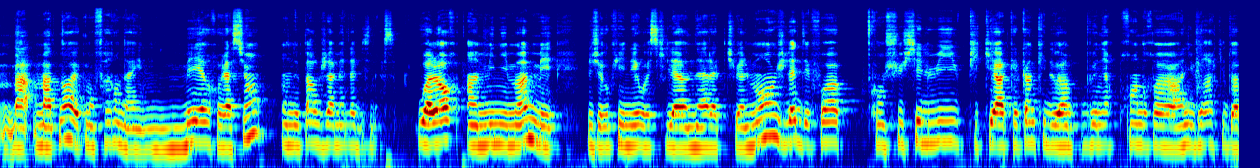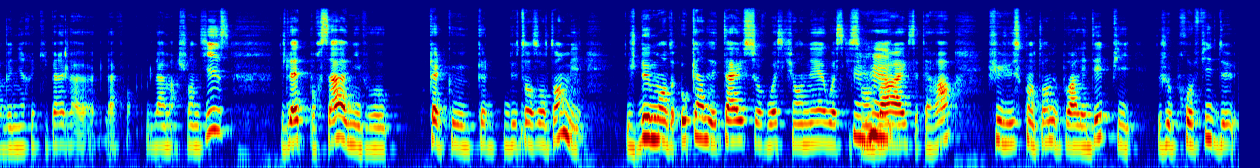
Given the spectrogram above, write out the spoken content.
bah, maintenant avec mon frère on a une meilleure relation, on ne parle jamais de la business. Ou alors un minimum, mais j'ai aucune idée où est-ce qu'il en est actuellement. Je l'aide des fois quand je suis chez lui, puis qu'il y a quelqu'un qui doit venir prendre euh, un livreur qui doit venir récupérer de la, de la- de la marchandise. Je l'aide pour ça au niveau quelques, quelques- de temps en temps, mais je demande aucun détail sur où est-ce qu'il en est, où est-ce qu'il s'en Mhm. va, etc. Je suis juste contente de pouvoir l'aider, puis je profite de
